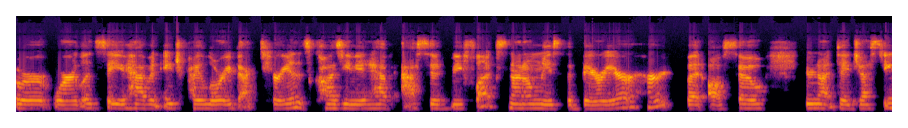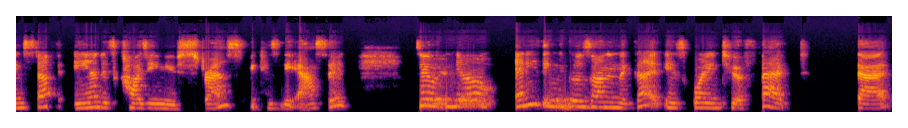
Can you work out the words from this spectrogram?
or, or let's say you have an H. pylori bacteria that's causing you to have acid reflux. Not only is the barrier hurt, but also you're not digesting stuff and it's causing you stress because of the acid. So now anything that goes on in the gut is going to affect that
